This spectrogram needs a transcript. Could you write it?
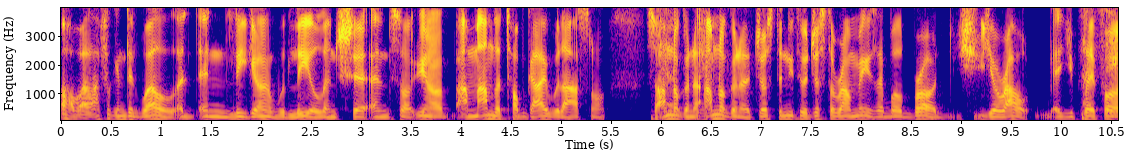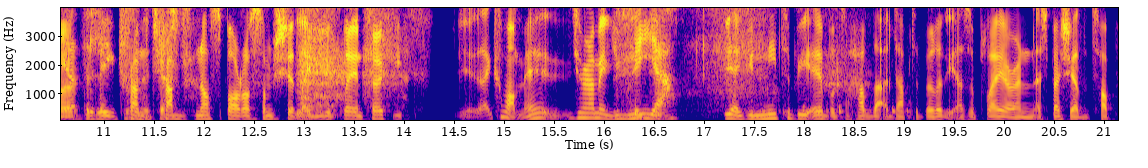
oh well, I fucking did well in, in Liga with Lille and shit, and so you know, I'm I'm the top guy with Arsenal. So I'm not gonna yeah. I'm not gonna adjust. They need to adjust around me. He's like, well, bro, you're out. Uh, you play That's it, for yeah, the league Tram, adjust. Trabzonspor or some shit like you play in Turkey. Like, come on, mate. Do you know what I mean? You See need to- ya. Yeah, you need to be able to have that adaptability as a player, and especially at the top,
